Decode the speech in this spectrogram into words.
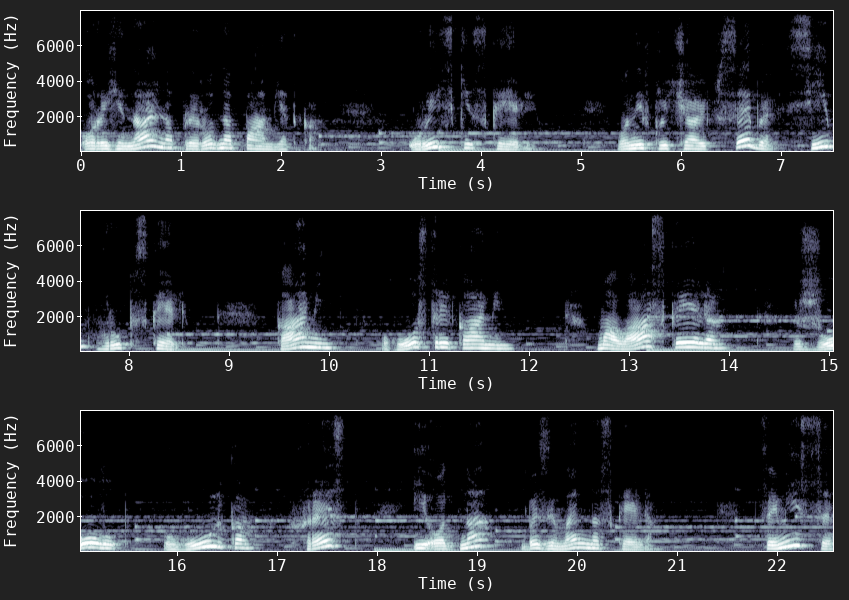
оригінальна природна пам'ятка Урицькі скелі. Вони включають в себе сім груп скель: камінь, гострий камінь, мала скеля, жолоб, гулька, хрест і одна безіменна скеля. Це місце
